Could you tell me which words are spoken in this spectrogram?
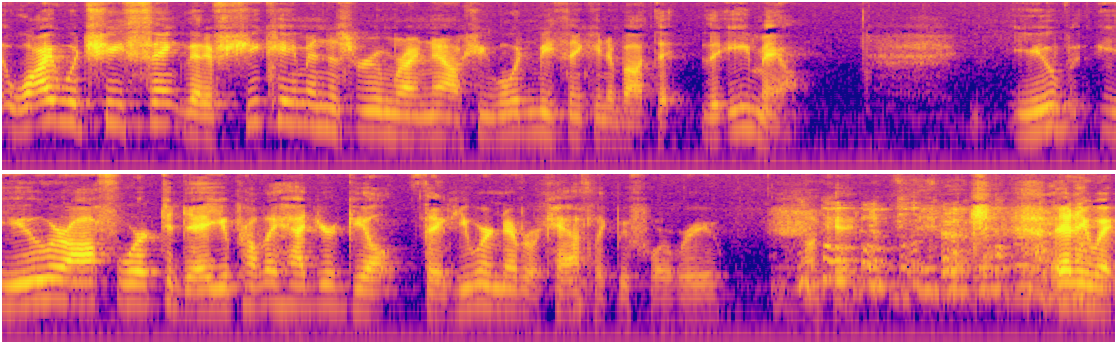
Why would she think that if she came in this room right now, she wouldn't be thinking about the, the email? You you were off work today. You probably had your guilt thing. You were never a Catholic before, were you? Okay. anyway,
